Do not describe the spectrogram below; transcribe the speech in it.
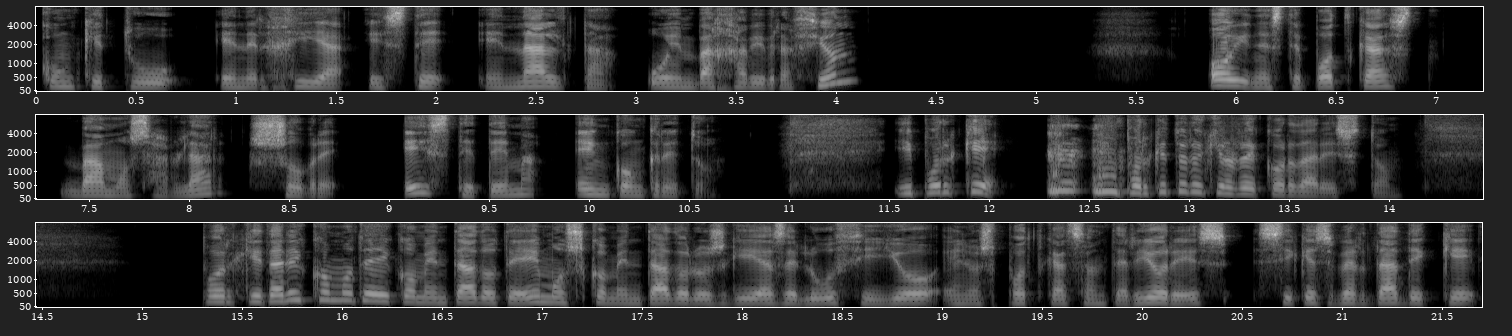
con que tu energía esté en alta o en baja vibración? Hoy en este podcast vamos a hablar sobre este tema en concreto. ¿Y por qué? ¿Por qué te lo quiero recordar esto? Porque tal y como te he comentado, te hemos comentado los guías de luz y yo en los podcasts anteriores, sí que es verdad de que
